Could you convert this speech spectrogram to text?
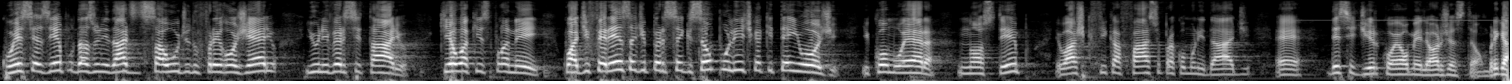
com esse exemplo das unidades de saúde do Frei Rogério e universitário, que eu aqui explanei, com a diferença de perseguição política que tem hoje e como era no nosso tempo, eu acho que fica fácil para a comunidade é, decidir qual é a melhor gestão. Obrigado.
